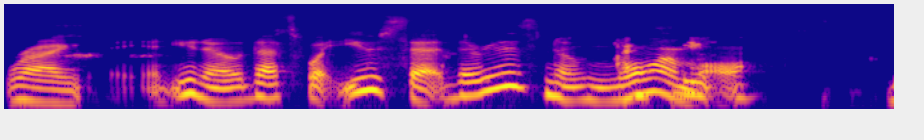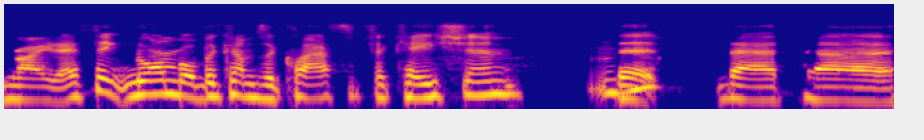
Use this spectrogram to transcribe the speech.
Right. You know, that's what you said. There is no normal. Think, right. I think normal becomes a classification mm-hmm. that that uh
